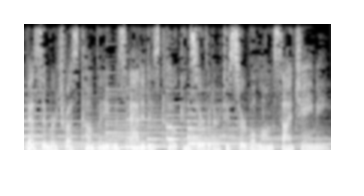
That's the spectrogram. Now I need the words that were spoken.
Bessemer Trust Company was added as co-conservator to serve alongside Jamie,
